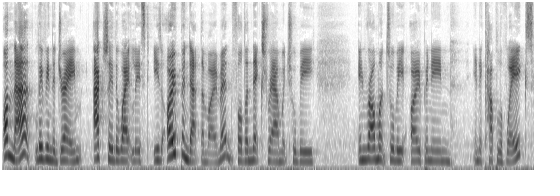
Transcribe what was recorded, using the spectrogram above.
on that, living the dream, actually the waitlist is opened at the moment for the next round, which will be enrollments will be opening in a couple of weeks.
